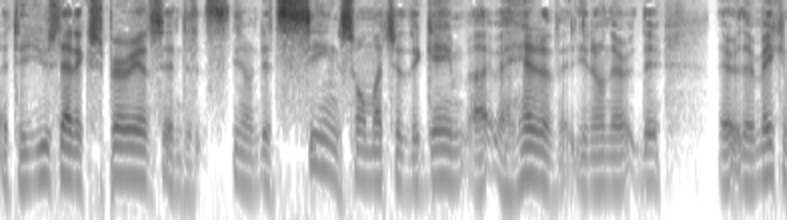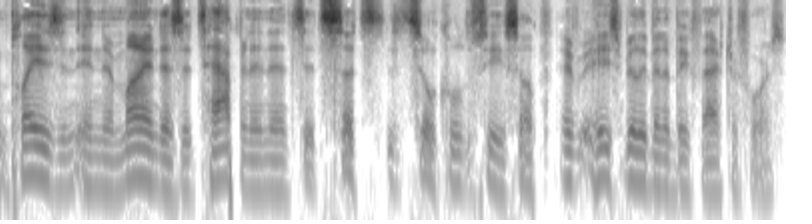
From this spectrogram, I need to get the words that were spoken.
uh, to use that experience and to, you know, it's seeing so much of the game uh, ahead of it. You know, they're they they're they're making plays in, in their mind as it's happening. It's it's it's it's so cool to see. So he's really been a big factor for us.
